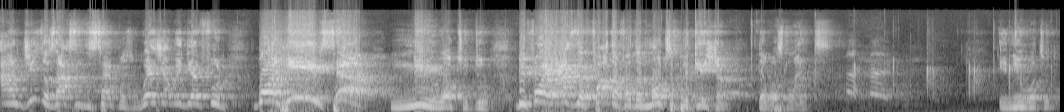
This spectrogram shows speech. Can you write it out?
And Jesus asked his disciples, Where shall we get food? But he himself knew what to do. Before he asked the Father for the multiplication, there was light. He knew what to do.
